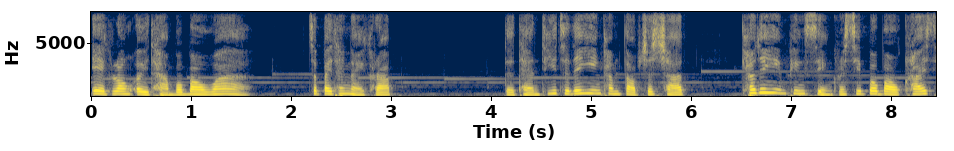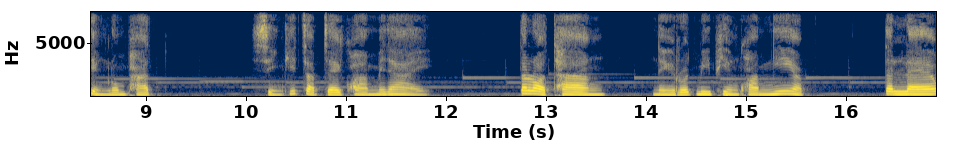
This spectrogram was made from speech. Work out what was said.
เอกลองเอ่ยถามเบาๆว่า จะไปทางไหนครับ แต่แทนที่จะได้ยินคำตอบชัดๆ เขาได้ยินเพียงเสียงกระซิบเบาๆ คล้ายเสียงลมพัดสียงที่จับใจความไม่ได้ ตลอดทางในรถมีเพียงความเงียบ แต่แล้ว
